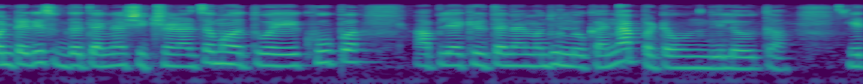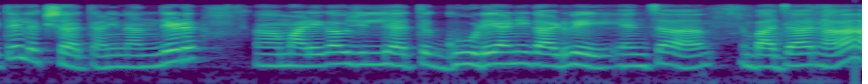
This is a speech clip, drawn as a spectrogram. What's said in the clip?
पण तरीसुद्धा त्यांना शिक्षणाचं महत्त्व हे खूप आपल्या कीर्तनांमधून लोकांना पटवून दिलं होतं. येते लक्षात. आणि नांदेड माळेगाव जिल्ह्यात घोडे आणि गाढवे यांचा बाजार हा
